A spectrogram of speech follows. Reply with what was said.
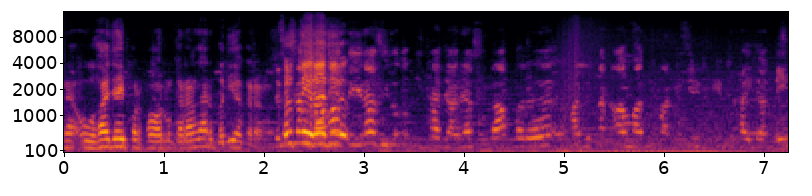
ਮੈਂ ਉਹੋ ਜਿਹਾ ਹੀ ਪਰਫਾਰਮ ਕਰਾਂਗਾ ਔਰ ਵਧੀਆ ਕਰਾਂਗਾ। ਸਰ, ਤੇਰਾਂ ਜ਼ੀਰੋ- 13 ਜ਼ੀਰੋ ਤੋਂ ਕੀਤਾ ਜਾ ਰਿਹਾ ਸੀਗਾ ਪਰ ਹਾਲੇ ਤੱਕ ਆਮ ਆਦਮੀ ਪਾਰਟੀ ਦੀ ਲੀਡ ਦਿਖਾਈ ਜਾਂਦੀ ਹੈ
